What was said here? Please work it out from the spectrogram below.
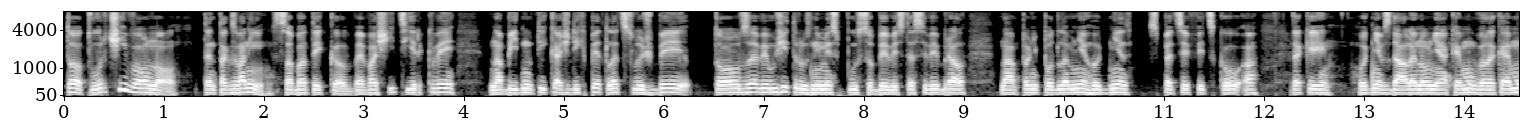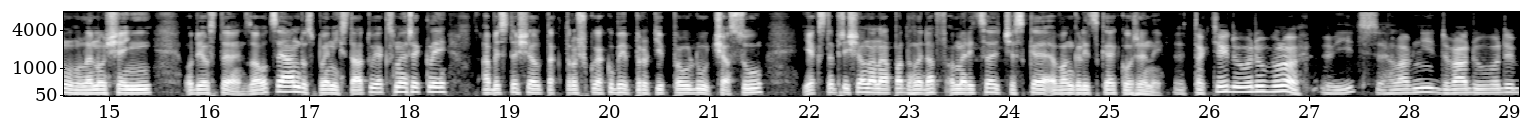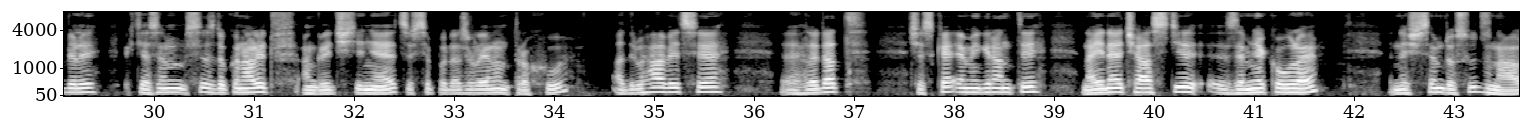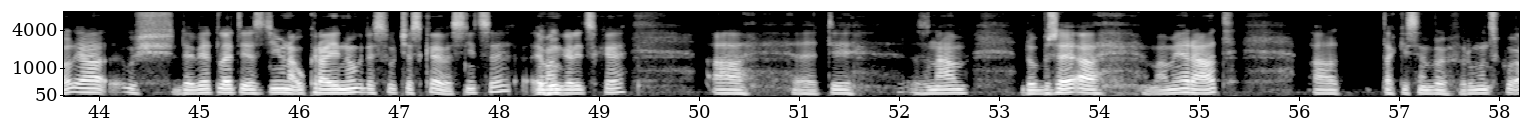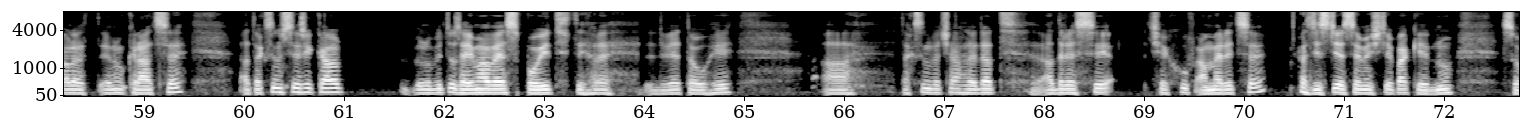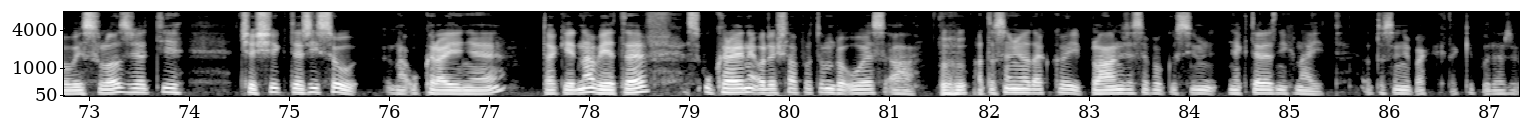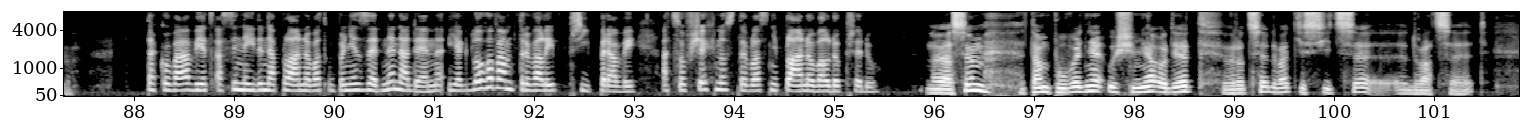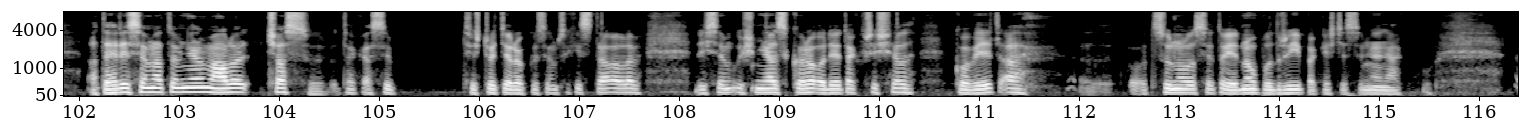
To tvůrčí volno, ten takzvaný sabatikl ve vaší církvi, nabídnutý každých pět let služby, to lze využít různými způsoby. Vy jste si vybral náplň podle mě hodně specifickou a taky hodně vzdálenou nějakému velkému lenošení. Odjel jste za oceán do Spojených států, jak jsme řekli, abyste šel tak trošku jakoby proti proudu času. Jak jste přišel na nápad hledat v Americe české evangelické kořeny? Tak těch důvodů bylo víc. Hlavní dva důvody byly, chtěl jsem se zdokonalit v angličtině, což se podařilo jenom trochu. A druhá věc je, Eh, hledat české emigranty na jiné části země koule, než jsem dosud znal. Já už devět let jezdím na Ukrajinu, kde jsou české vesnice, mhm. evangelické, a eh, ty znám dobře a mám je rád. A taky jsem byl v Rumunsku, ale jenom krátce. A tak jsem si říkal, bylo by to zajímavé spojit tyhle dvě touhy a tak jsem začal hledat adresy Čechů v Americe a zjistil jsem ještě pak jednu souvislost, že ti Češi, kteří jsou na Ukrajině, tak jedna větev z Ukrajiny odešla potom do USA. Uh-huh. A to jsem měl takový plán, že se pokusím některé z nich najít. A to se mě pak taky podařilo. Taková věc asi nejde naplánovat úplně ze dne na den. Jak dlouho vám trvaly přípravy a co všechno jste vlastně plánoval dopředu? No já jsem tam původně už měl odjet v roce 2020 a tehdy jsem na to měl málo času, tak asi tři čtvrtě roku jsem se chystal, ale když jsem už měl skoro odjet, tak přišel covid a eh, odsunulo se to jednou po druhý, pak ještě jsem měl nějakou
